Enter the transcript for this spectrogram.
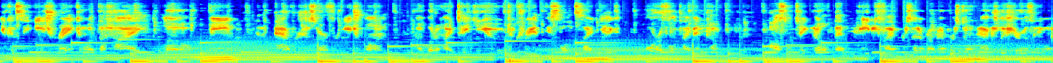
You can see each rank and what the high, low, mean, and the averages are for each one, and what it might take you to create a solid side gig or a full-time income. Also take note that 85% of our members don't actually share with anyone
